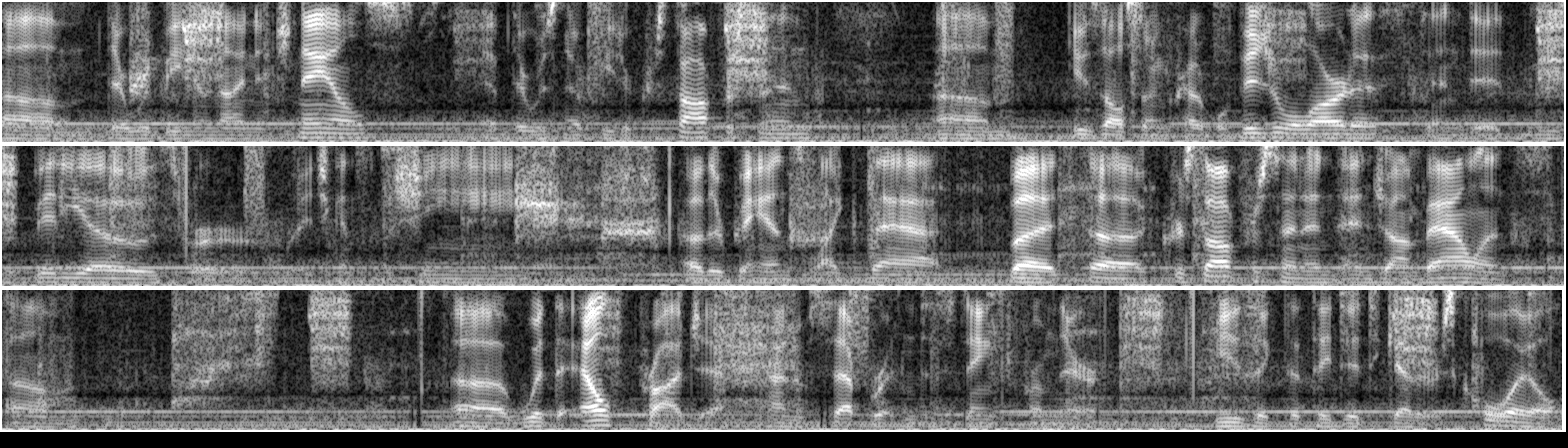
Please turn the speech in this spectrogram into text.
Um, there would be no Nine Inch Nails if there was no Peter Christopherson. Um, he was also an incredible visual artist and did music videos for Rage Against the Machine and other bands like that. But uh, Christopherson and, and John Balance, um, uh, with the ELpH Project, kind of separate and distinct from their music that they did together as Coil,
